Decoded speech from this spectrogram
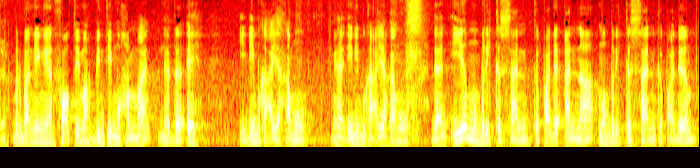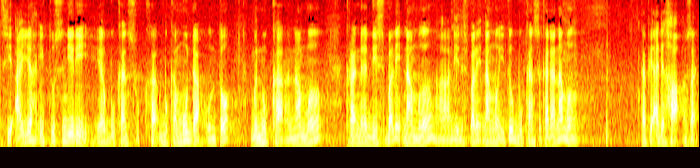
yeah. berbanding dengan Fatimah binti Muhammad. Hmm. kata eh ini bukan ayah kamu kan ini bukan ayah kamu. Dan ia memberi kesan kepada anak memberi kesan kepada si ayah itu sendiri. Ya bukan suka bukan mudah untuk menukar nama. Kerana di sebalik nama ha di sebalik nama itu bukan sekadar nama. Tapi ada hak ustaz.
